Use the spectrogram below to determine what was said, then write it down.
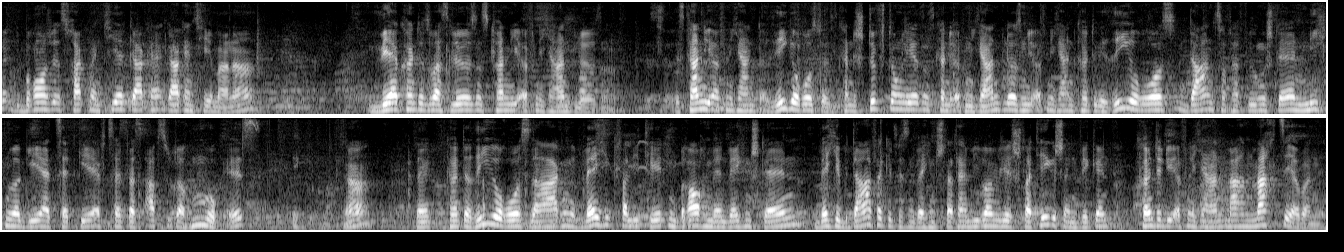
Die Branche ist fragmentiert, gar kein, gar kein Thema. Ne? Wer könnte sowas lösen? Es kann die öffentliche Hand lösen. Das kann die öffentliche Hand rigoros lösen. Das kann die Stiftung lesen, das kann die öffentliche Hand lösen. Die öffentliche Hand könnte rigoros Daten zur Verfügung stellen, nicht nur GRZ, GFZ, was absoluter Humbug ist. Ja? Dann könnte rigoros sagen, welche Qualitäten brauchen wir in welchen Stellen, welche Bedarfe gibt es in welchen Stadtteilen, wie wollen wir das strategisch entwickeln, könnte die öffentliche Hand machen, macht sie aber nicht.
